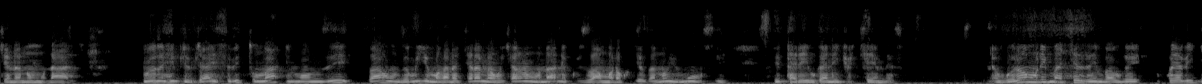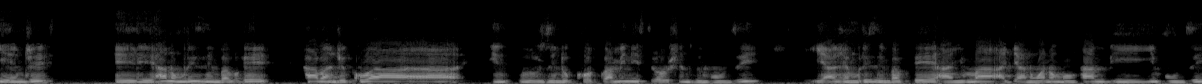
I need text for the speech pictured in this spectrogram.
cyenda n'umunani. Noneho ibyo byahise bituma impunzi zahunze muri igihumbi magana cyenda mirongo icyenda n'umunani kuzamura kugeza n'uyu munsi zitarebwa n'icyo cyemezo. Ubwo rero muri make zimbabwe uko yabigenje hano muri zimbabwe habanje kuba uruzinduko rwa minisitiri wari ushinzwe impunzi yaje muri zimbabwe hanyuma ajyanwa no mu nkambi y'impunzi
